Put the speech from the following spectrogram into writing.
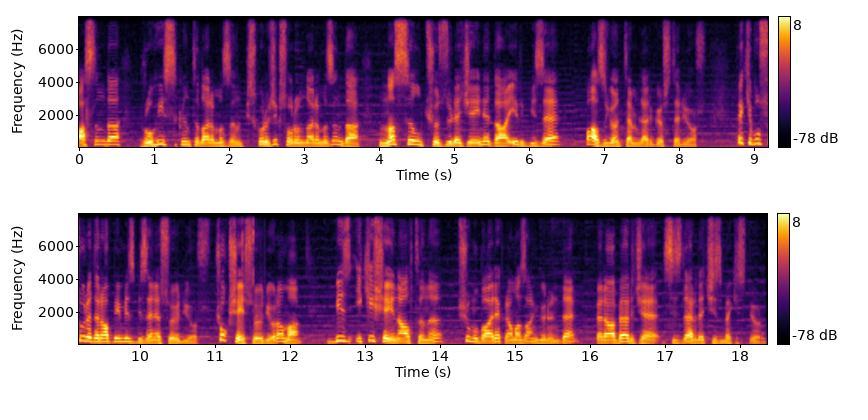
aslında ruhi sıkıntılarımızın, psikolojik sorunlarımızın da nasıl çözüleceğine dair bize bazı yöntemler gösteriyor. Peki bu surede Rabbimiz bize ne söylüyor? Çok şey söylüyor ama biz iki şeyin altını şu mübarek Ramazan gününde beraberce sizlerle çizmek istiyorum.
